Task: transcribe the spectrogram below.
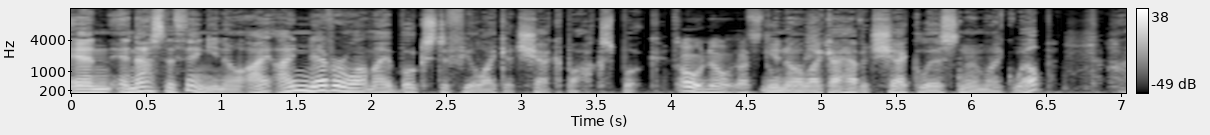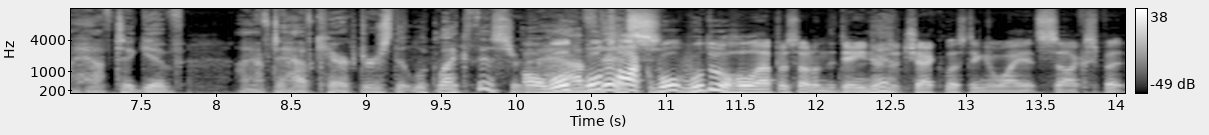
and and that's the thing, you know, I, I never want my books to feel like a checkbox book. Oh no, that's the You know, worst. like I have a checklist and I'm like, well, I have to give, I have to have characters that look like this or that Oh, we'll, we'll this. talk. We'll, we'll do a whole episode on the dangers Yeah. of checklisting and why it sucks. But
